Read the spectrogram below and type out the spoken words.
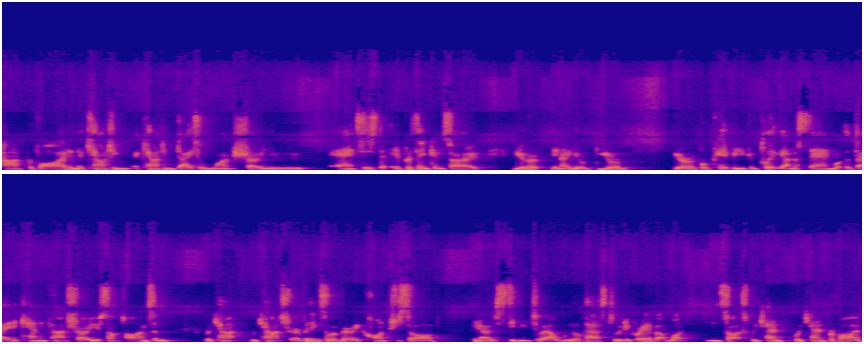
can't provide. And accounting, accounting data won't show you answers to everything. And so you're, you know, you're, you're, you're a bookkeeper. You completely understand what the data can and can't show you sometimes. And we can't, we can't show everything. So we're very conscious of you know, sticking to our wheelhouse to a degree about what insights we can we can provide.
